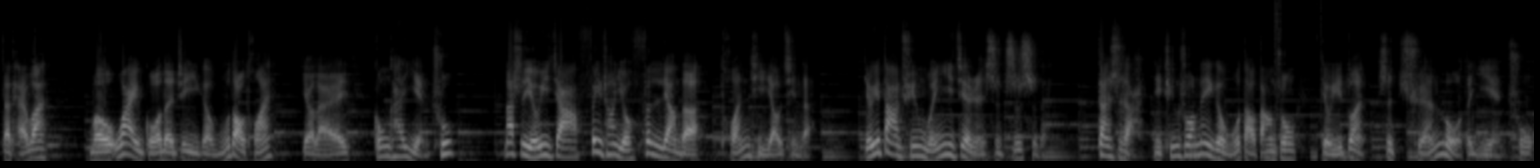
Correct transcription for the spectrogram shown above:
在台湾某外国的这一个舞蹈团要来公开演出，那是由一家非常有分量的团体邀请的，有一大群文艺界人士支持的。但是啊，你听说那个舞蹈当中有一段是全裸的演出，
